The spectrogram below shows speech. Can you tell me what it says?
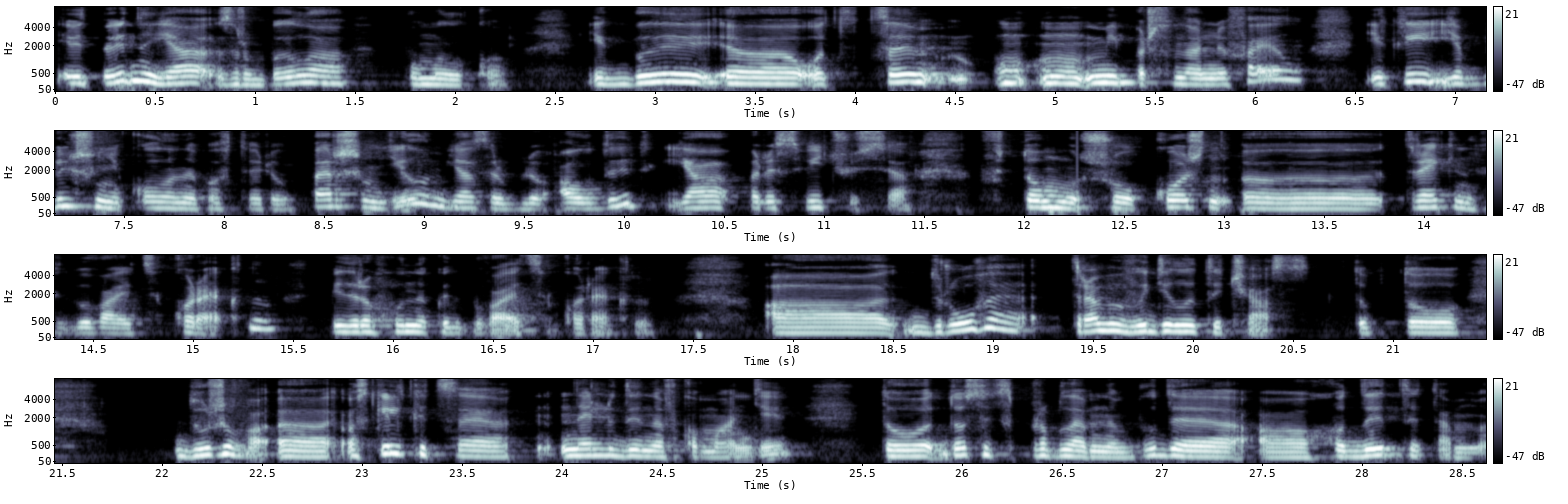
і відповідно я зробила помилку. Якби е, от це мій персональний фейл, який я більше ніколи не повторю. Першим ділом я зроблю аудит, я пересвідчуся в тому, що кожен е, трекінг відбувається коректно, підрахунок відбувається коректно. А друге, треба виділити час. Тобто дуже е, оскільки це не людина в команді, то досить проблемно буде ходити там,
